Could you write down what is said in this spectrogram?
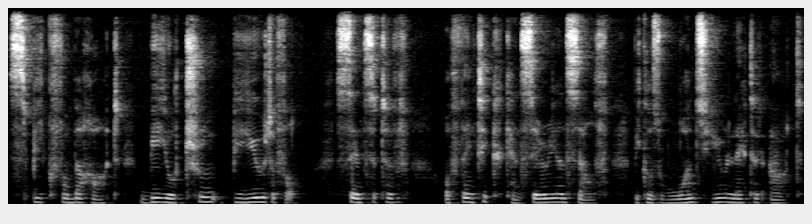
Speak from the heart. Be your true, beautiful, sensitive, authentic Cancerian self. Because once you let it out,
